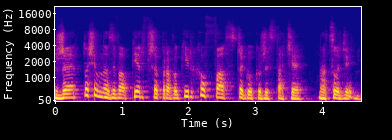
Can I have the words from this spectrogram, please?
że to się nazywa pierwsze prawo Kirchhoffa, z czego korzystacie na co dzień.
